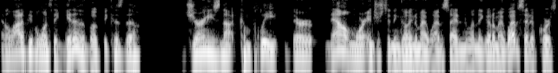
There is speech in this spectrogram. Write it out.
And a lot of people, once they get in the book, because the journey's not complete, they're now more interested in going to my website. And when they go to my website, of course,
